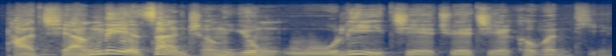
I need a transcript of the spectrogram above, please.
他强烈赞成用武力解决捷克问题。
